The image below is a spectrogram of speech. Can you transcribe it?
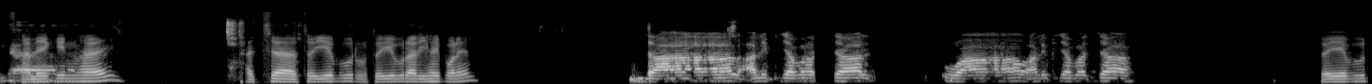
সালেকিন ভাই আচ্ছা তৈয়বুর তৈয়বুর আলী ভাই পড়েন দাল আলিফ জাবার জাল ওয়াও আলিফ জাবার জা তৈয়বুর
